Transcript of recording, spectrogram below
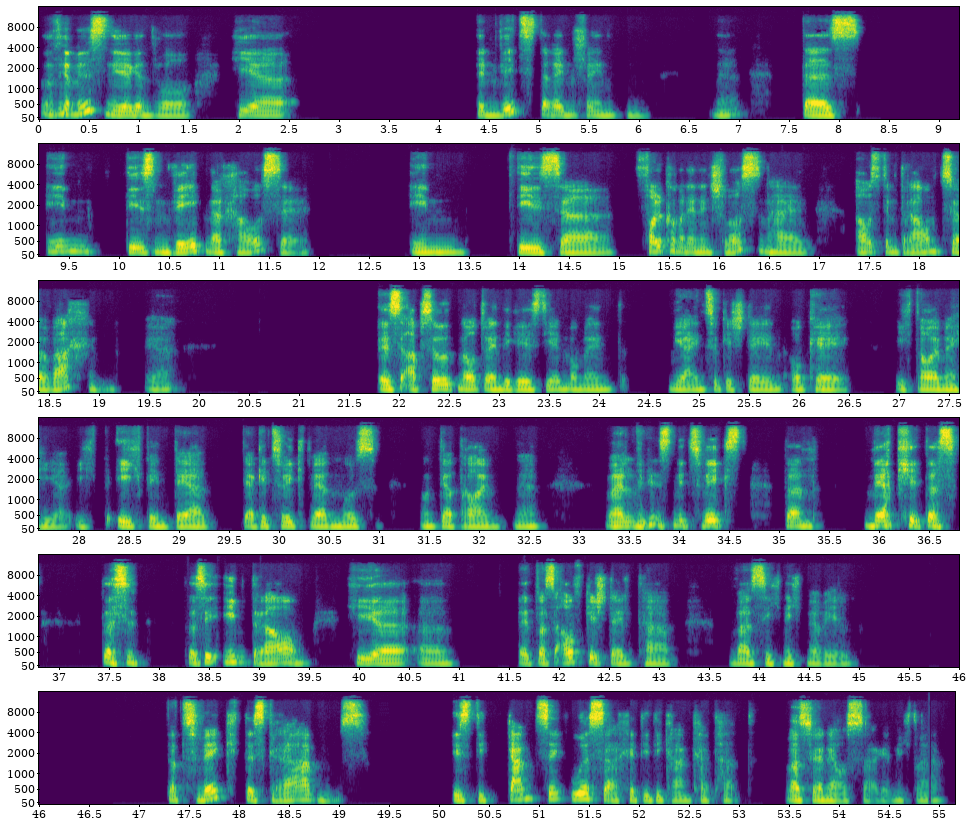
und wir müssen irgendwo hier den Witz darin finden, ne, dass in diesem Weg nach Hause, in dieser vollkommenen Entschlossenheit, aus dem Traum zu erwachen, ja, es absolut notwendig ist, jeden Moment mir einzugestehen, okay, ich träume hier, ich, ich bin der, der gezwickt werden muss und der träumt. Ne? Weil wenn es mich zwickst, dann merke ich, dass, dass, dass ich im Traum hier äh, etwas aufgestellt habe, was ich nicht mehr will. Der Zweck des Grabens ist die ganze Ursache, die die Krankheit hat. Was für eine Aussage, nicht wahr?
